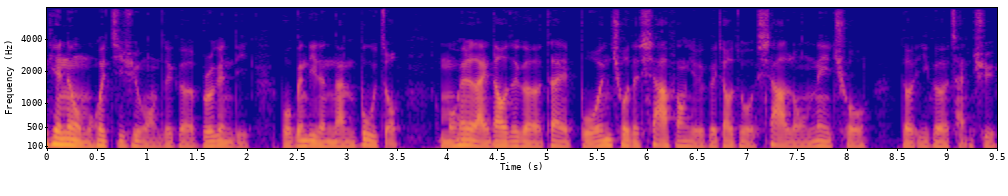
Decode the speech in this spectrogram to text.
天呢，我们会继续往这个 Burgundy 勃艮第的南部走。我们会来到这个在伯恩丘的下方有一个叫做夏隆内丘的一个产区。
